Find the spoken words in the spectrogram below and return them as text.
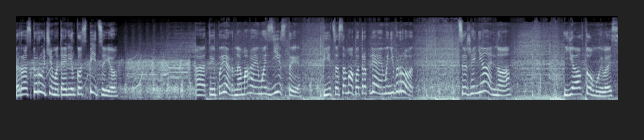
Розкручуємо тарілку з піцею. А тепер намагаємось з'їсти. Піца сама потрапляє мені в рот. Це ж геніально. Я втомилась.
